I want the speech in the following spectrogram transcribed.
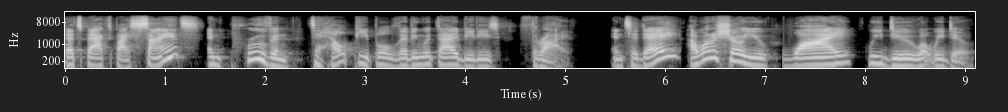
that's backed by science and proven to help people living with diabetes thrive. And today, I want to show you why we do what we do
